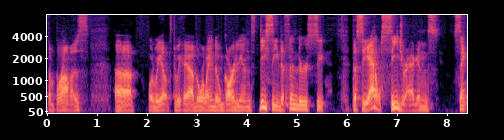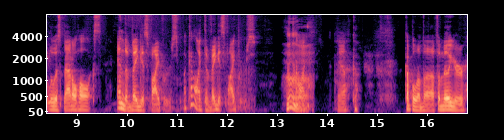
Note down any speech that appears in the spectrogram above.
the Brahmas. Uh, what we else do we have? Orlando Guardians, DC Defenders, C- the Seattle Sea Dragons, St. Louis Battlehawks, and the Vegas Vipers. I kind of like the Vegas Vipers. Hmm. like- Yeah, a couple of uh, familiar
